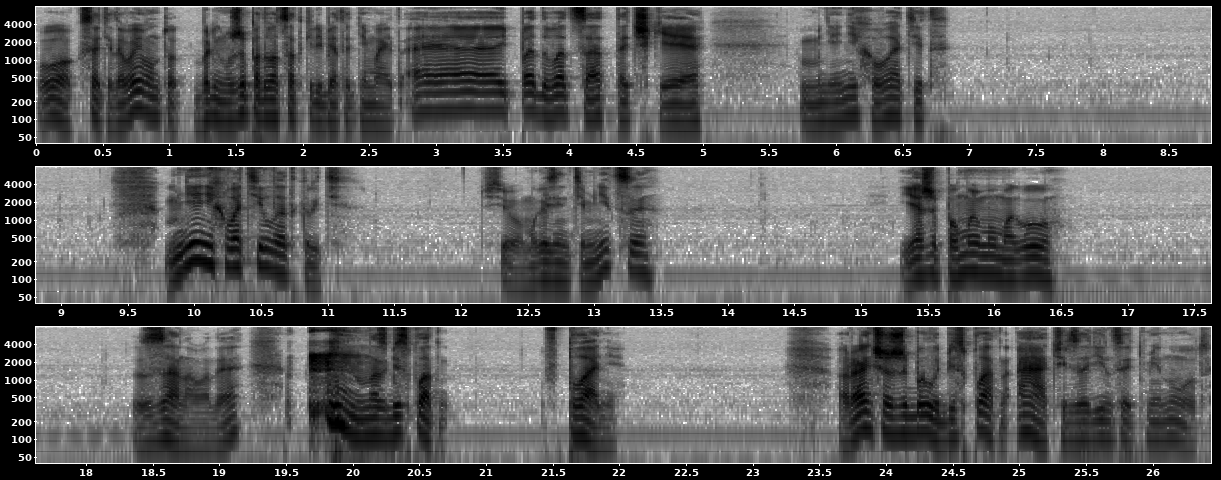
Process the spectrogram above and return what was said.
О, кстати, давай вон тот. Блин, уже по двадцатке ребят отнимает. Ай, по двадцаточке. Мне не хватит. Мне не хватило открыть. Все, магазин темницы. Я же, по-моему, могу... Заново, да? У нас бесплатно. В плане. Раньше же было бесплатно. А, через 11 минут.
